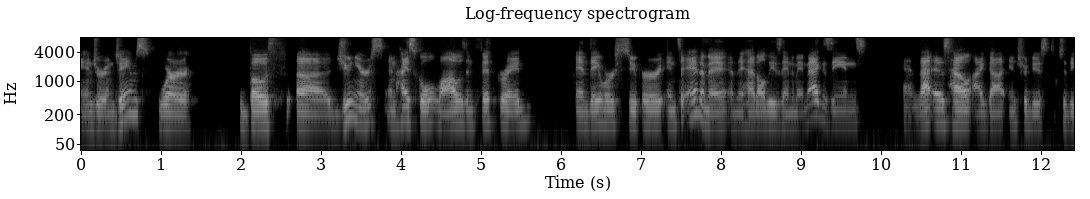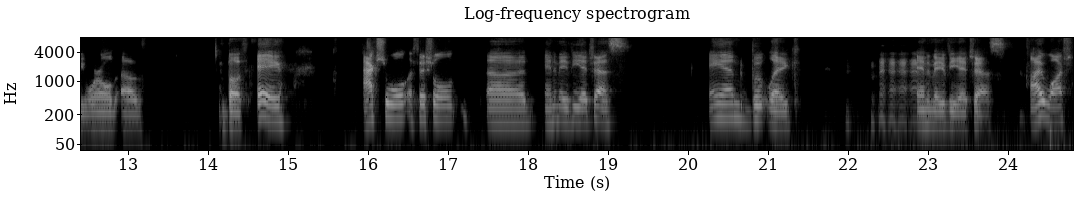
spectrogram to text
Andrew and James, were both uh, juniors in high school while I was in fifth grade, and they were super into anime, and they had all these anime magazines, and that is how I got introduced to the world of both a actual official uh, anime VHS and bootleg anime VHS. I watched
